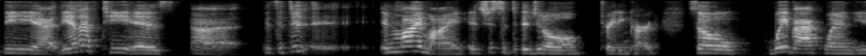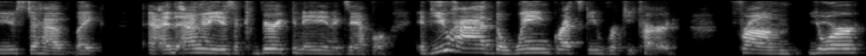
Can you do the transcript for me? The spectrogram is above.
the uh, the NFT is uh, it's a di- in my mind it's just a digital trading card. So way back when you used to have like and, and I'm going to use a very Canadian example. If you had the Wayne Gretzky rookie card from your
